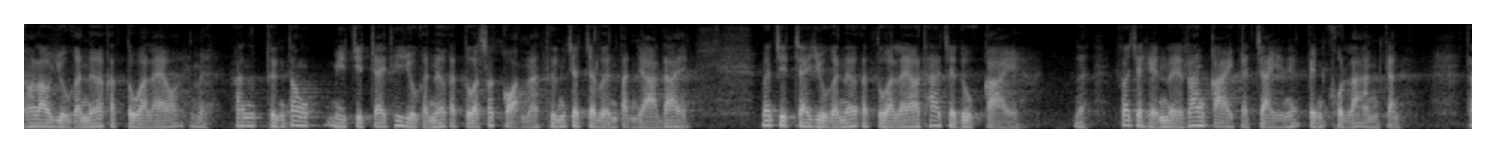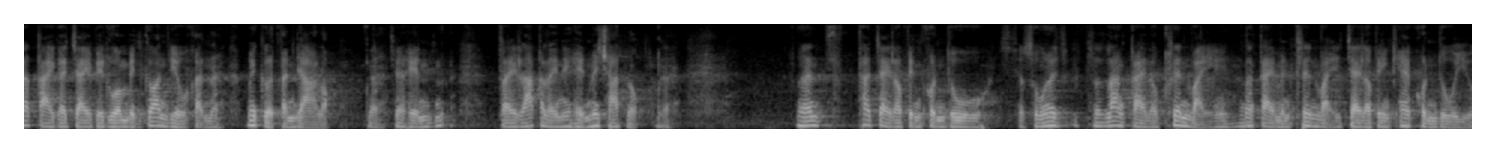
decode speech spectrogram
ของเราอยู่กับเนื้อกับตัวแล้วใช่ไหมท่านถึงต้องมีจิตใจที่อยู่กับเนื้อกับตัวซะก่อนนะถึงจะเจริญปัญญาได้ มื่อจิตใจอยู่กับเนื้อกับตัวแล้ว ถ้าจะดูกายนะก็จะเห็นเลยร่างกายกับใจเนี่ยเป็นคนละอันกัน ถ้ากายกับใจไปรวมเป็นก้อนเดียวกันนะไม่เกิดปัญญาหรอกนะจะเห็นไตรลักษณ์อะไรนี่เห็นไม่ชัดหรอกนะเพราะฉะนั้นถ้าใจเราเป็นคนดูสมมติว่าร่างกายเราเคลื่อนไหว ร่างกายมันเคลื่อนไหว ใจเราเป็นแค่คนดูอยู่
